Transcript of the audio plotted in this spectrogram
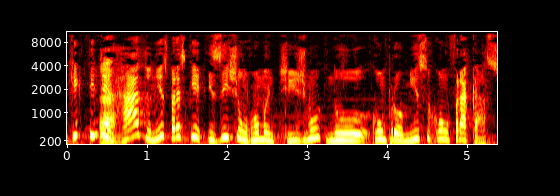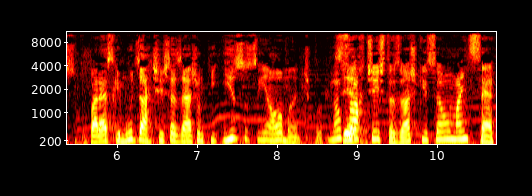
que, que tem de É. errado nisso? Parece que existe um romantismo no compromisso com o fracasso. E parece que muitos artistas acham que isso sim é romântico. Não Ser- só artistas, eu acho que isso é um mindset.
